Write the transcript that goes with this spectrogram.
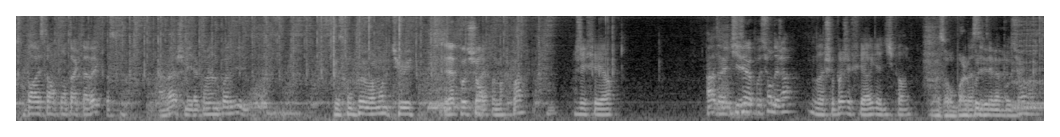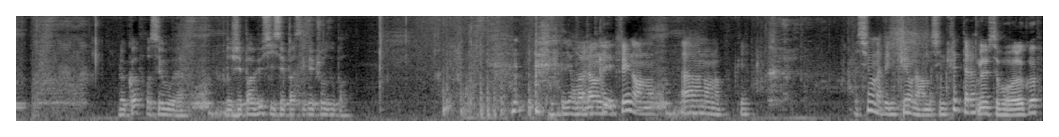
Faut pas rester en contact avec parce que. Ah vache, mais il a combien de points de vie Est-ce qu'on peut vraiment le tuer Et la potion, Ouais. ça marche pas J'ai fait A. Ah, t'as utilisé la potion déjà Bah je sais pas, j'ai fait A, il a disparu. Bah, Ça vaut pas Bah, le coup c'était de... la potion. hein. Le coffre c'est ouvert. Mais j'ai pas vu s'il s'est passé quelque chose ou pas. Et on a Ah, là on a clé. une clé normalement. Ah non, on a pas de clé. Ah si, on avait une clé, on a ramassé une clé tout à l'heure. Même c'est pour ouvrir le coffre.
